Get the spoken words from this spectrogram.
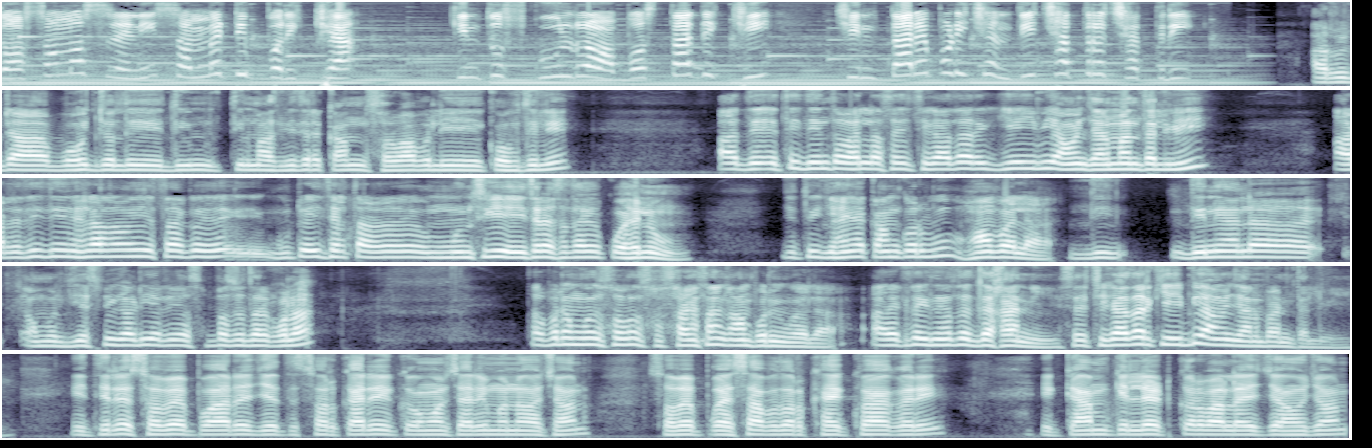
ଦଶମ ଶ୍ରେଣୀ ସମିଟି ପରୀକ୍ଷା କିନ୍ତୁ ସ୍କୁଲର ଅବସ୍ଥା ଦେଖି ଚିନ୍ତାରେ ପଡ଼ିଛନ୍ତି ଛାତ୍ରଛାତ୍ରୀ ଆରୁ ଏଇଟା ବହୁତ ଜଲ୍ଦି ଦୁଇ ତିନି ମାସ ଭିତରେ କାମ ସରିବା ବୋଲି କହୁଥିଲେ আর এত দিন তো হল সেই ঠিকাদার গিয়ে বি আমি জানমান তালি আর এত দিন হল তাকে গোটে এইথর তার মুন্সি এইথর সে তাকে কহিলু যে তুই যাই কাম করবু হ্যাঁ বলা দিনে হল আমার জিএসপি গাড়ি সফা সুতরা কলা তারপরে মু সাংে সাংে কাম করি বলা আর একটা দিন তো দেখানি সে ঠিকাদার কি বি আমি জানবানি তালি এতে সবে পারে যেতে সরকারি কর্মচারী মানে অছন সবে পয়সা পতর খাই খুয়া করে এই কামকে লেট করবার লাগে চাহুছন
